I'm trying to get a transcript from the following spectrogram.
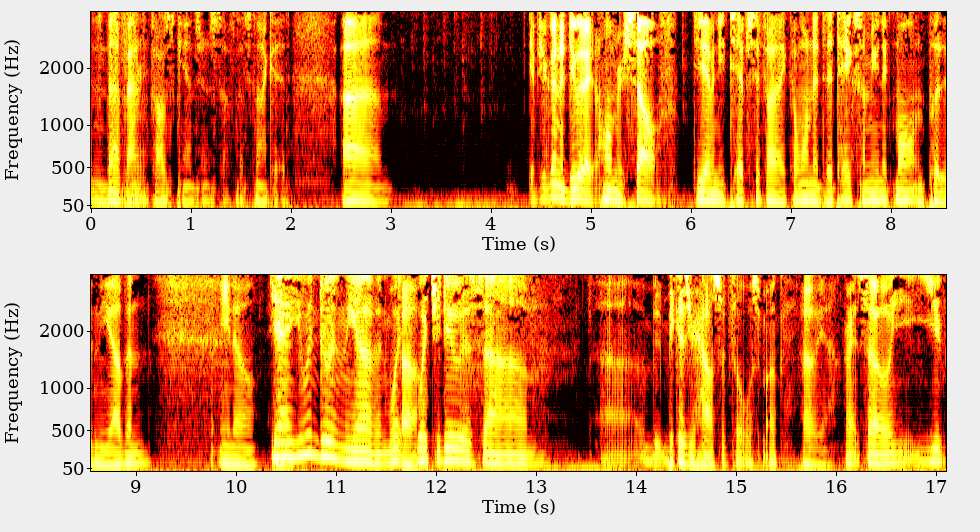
it's bad bad, for for causes cancer and stuff. That's not good. Um, if you're going to do it at home yourself, do you have any tips? If I like, I wanted to take some Munich malt and put it in the oven, you know? Yeah, you wouldn't do it in the oven. What Oh. what you do is um, uh, because your house would fill with smoke, Oh yeah. right? So you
